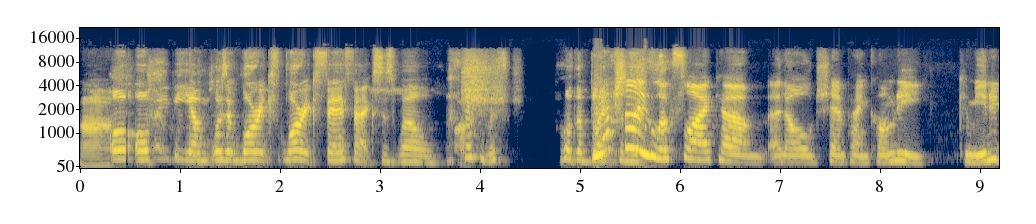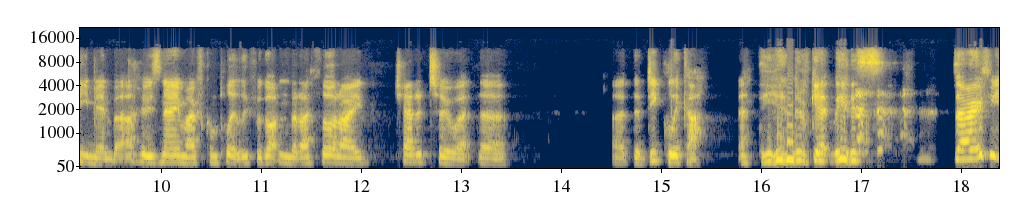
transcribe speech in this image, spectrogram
uh, Or, or maybe um was it Warwick Warwick Fairfax as well? With- or the bloke from actually looks like um, an old Champagne comedy community member whose name I've completely forgotten, but I thought I chatted to at the at the Dick Liquor at the end of Get This. so if he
